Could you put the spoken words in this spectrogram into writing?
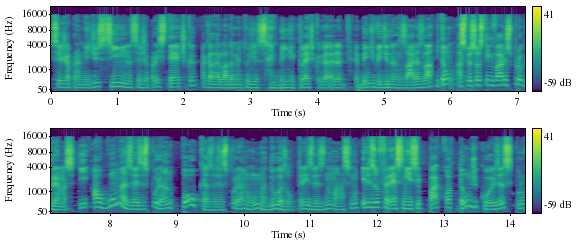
seja para medicina, seja para estética. A galera lá da mentoria é bem eclética, a galera é bem dividida nas áreas lá. Então, as pessoas têm vários programas e algumas vezes por ano, poucas vezes por ano, uma, duas três vezes no máximo, eles oferecem esse pacotão de coisas por um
